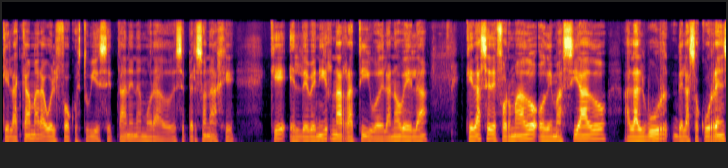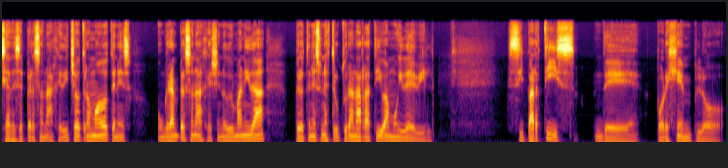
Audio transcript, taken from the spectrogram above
que la cámara o el foco estuviese tan enamorado de ese personaje que el devenir narrativo de la novela quedase deformado o demasiado al albur de las ocurrencias de ese personaje. Dicho de otro modo, tenés un gran personaje lleno de humanidad, pero tenés una estructura narrativa muy débil. Si partís de, por ejemplo,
